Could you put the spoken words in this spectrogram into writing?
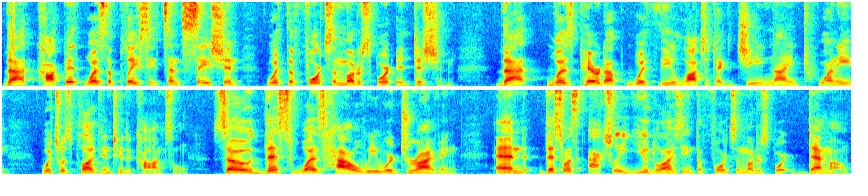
That cockpit was the Playseat Sensation with the Forza Motorsport Edition. That was paired up with the Logitech G920, which was plugged into the console. So this was how we were driving, and this was actually utilizing the Forza Motorsport demo.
